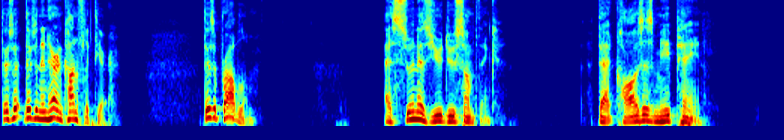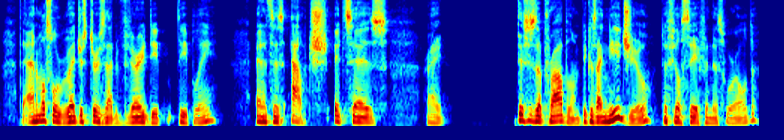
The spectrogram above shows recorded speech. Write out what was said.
There's a there's an inherent conflict here there's a problem. As soon as you do something that causes me pain, the animal soul registers that very deep, deeply, and it says, ouch. It says, right, this is a problem because I need you to feel safe in this world.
